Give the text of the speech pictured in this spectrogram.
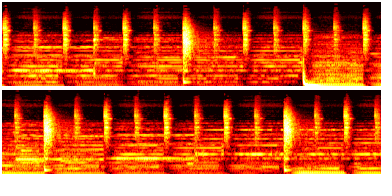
Thank you. you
